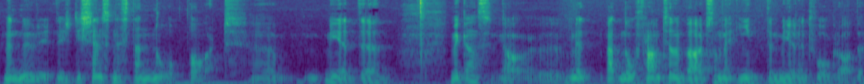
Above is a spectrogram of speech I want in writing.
Men nu det, det känns nästan nåbart eh, med eh, med, ganska, ja, med att nå fram till en värld som är inte mer än två grader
